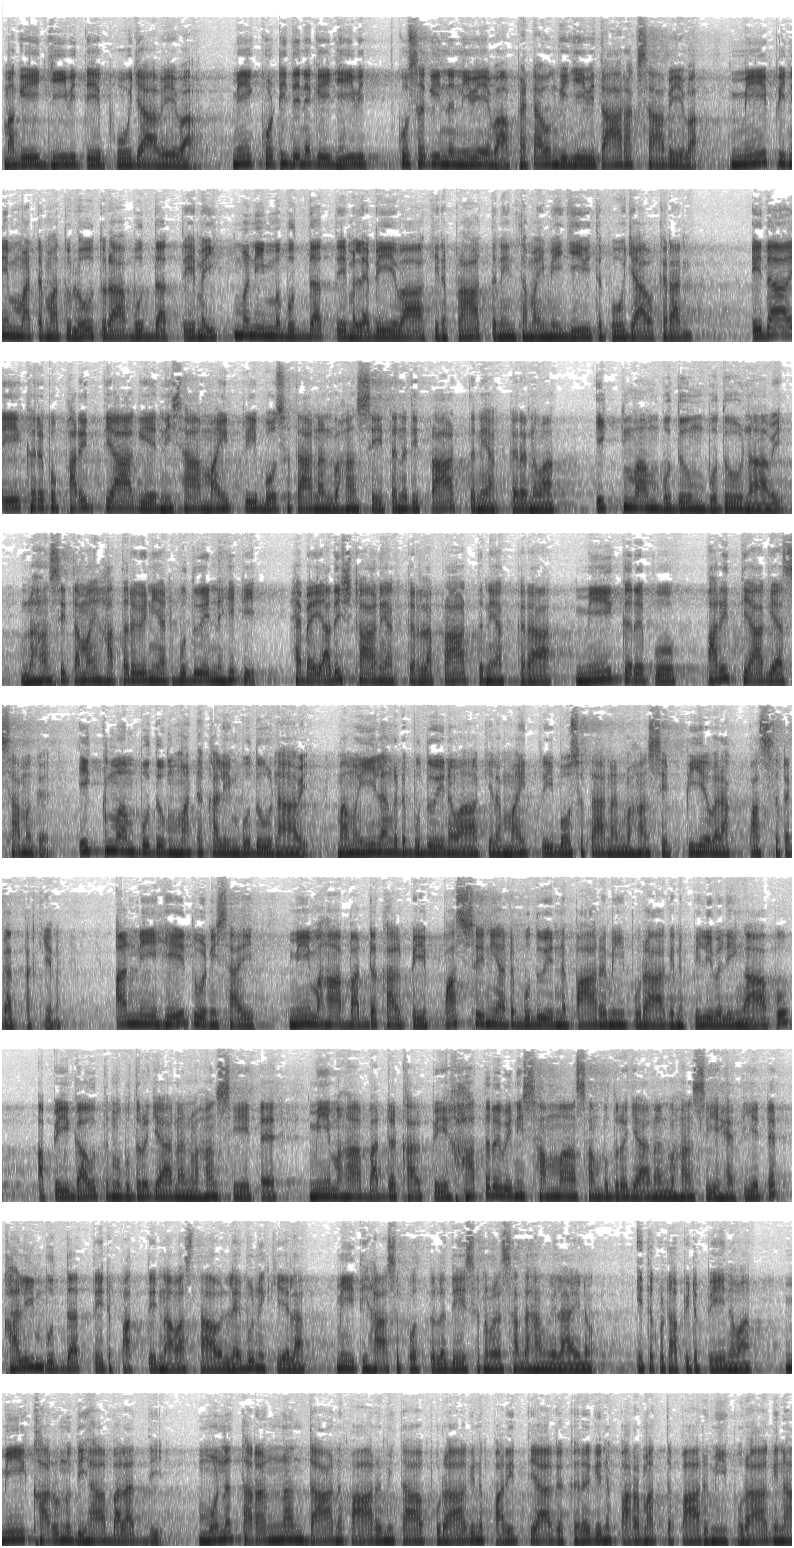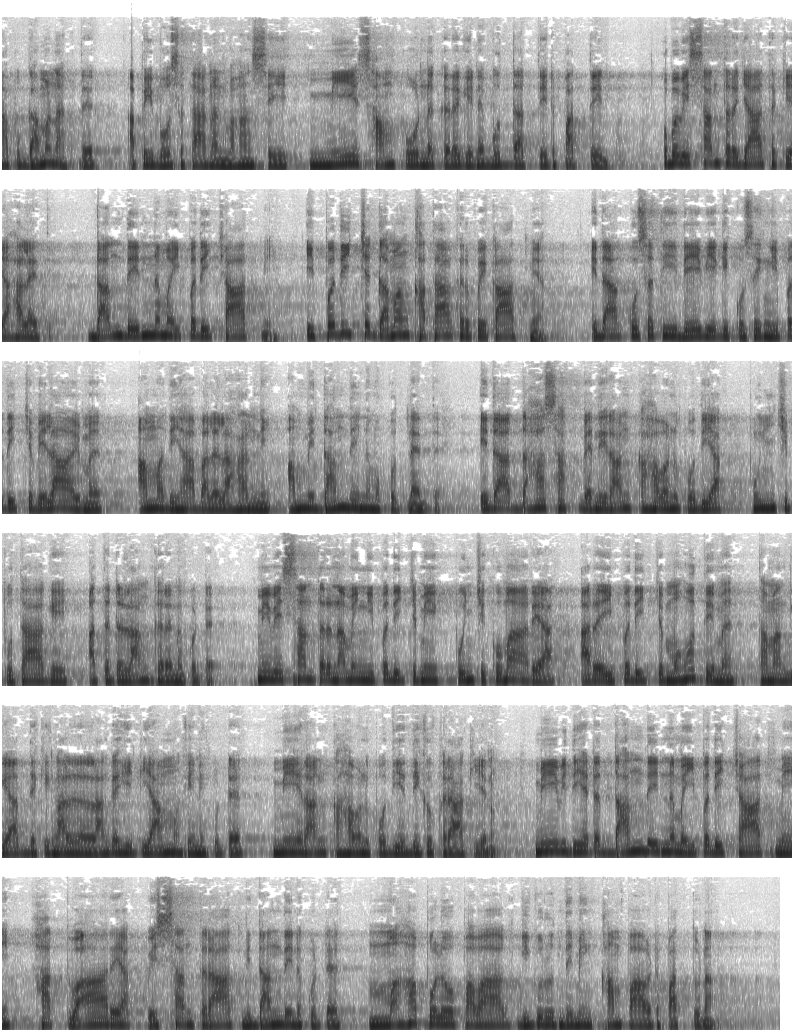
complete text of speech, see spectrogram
මගේ ජීවිතයේ පූජාවේවා මේ කොටි දෙනගේ ජීවිත් කුසගින්න නිවේවා. පැටවුන්ගේ ජීවිත ආරක්ෂාවේවා මේ පිනෙම් මට මතු ලෝතුරා බුද්ධත්වයම ඉක්මනින්ම බුද්ධත්වයම ලැබේවා කියන ප්‍රාර්ථනයෙන් තමයි මේ ජීවිත පූජාව කරන්න. එදා ඒ කරපු පරිත්‍යාගේ නිසා මෛත්‍රී බෝසතාණන් වහන්සේ එතනති ප්‍රාර්ථනයක් කරනවා ඉක්මම් බුදුම් බුදුනාවේ උන්වහන්සේ තමයි හතරවෙනියට බුදුවෙන්න හිටි. හැබැයි අධිෂ්ඨානයක් කරලා ප්‍රාර්ථනයක් කරා මේ කරපු පරිත්‍යාගයක් සමඟ ඉක්මම් බුදුම් මට කලින් බුදුනාවේ මම ඊළඟට බුදුවෙනවා කියලා මෛත්‍රී බෝසතාණන් වහන්සේ පියවරක් පස්සට ගත්තා කියන. අන්නේ හේතුව නිසයි මේ මහා බඩ්ඩකල්පයේ පස්වෙනියට බුදුවෙන්න පාරමී පුරාගෙන පිළිවලින් ආපු අපේ ගෞතම බුදුරජාණන් වහන්සේට මේ මහා බඩ්ඩකල්පේ හතරවෙනි සම්මා සම්බුදුරජාණන් වහන්සේ හැටියට කලින් බුද්ධත්වයට පත්වෙන්න අවස්ථාව ලැබුණ කියලා මේ ඉතිහාස පොත්තුල දේශනවල සඳහන් වෙලායනවා. එතකොට අපිට පේනවා මේ කරුණු දිහා බලද්දී. මොන තරන්නන් දාන පාරමිතාව පුරාගෙන පරිත්‍යාග කරගෙන පරමත්ත පාරමී පුරාගෙනාපු ගමනක්ද අපේ බෝසතාණන් වහන්සේ මේ සම්පූර්ණ කරගෙන බුද්ධත්වයට පත්වෙන්. ඔබ විස්සන්තර ජාතකය අහල ඇති. දන් දෙන්නම ඉපදි චාත්මේ. ඉපදිච්ච ගමන් කතා කරපු එකාත්මය. එදා කුසතිී දේවියගේ කුසෙන් ඉපදිච්ච වෙලාවෙම අම්ම දිහා බල ලහන්නේ අම්මේ දන් දෙන්න මොකුත් නැද්ද. එදා දහසක් බැඳි රන් කහවනු පොදියක් පුංචි පුතාගේ අතට ලංකරනකොට මේ වෙස්සන්තර නමින් ඉපදිච්ච මේ පුංචි කුමාරයා අර ඉපදිච්ච මොහොතෙම තමන්ගේ අත් දෙකින් අල්ල ළඟහිටිය අම්ම කෙනෙකුට මේ රන් කහවනු පොදිය දිකු කරා කියනු. මේ විදිහට දන් දෙන්නම ඉපදි චාත්මේ හත්වාරයක් වෙස්සන්තරාත්මි දන් දෙනකොට මහපොලෝ පවා ගිගුරුන් දෙමින් කම්පාවට පත් වනා.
